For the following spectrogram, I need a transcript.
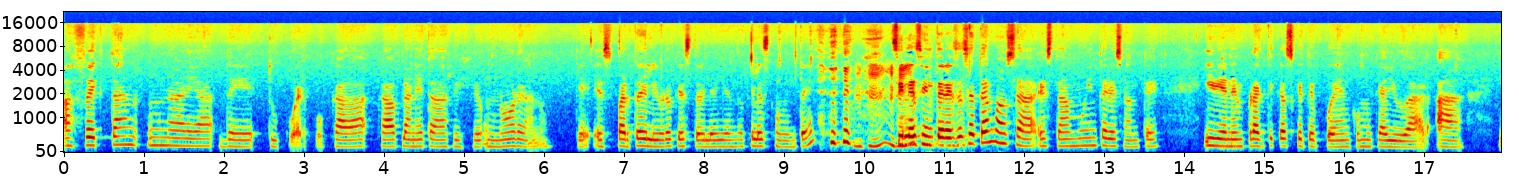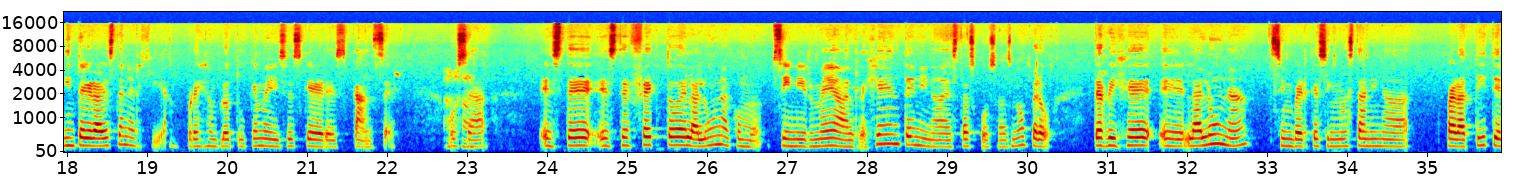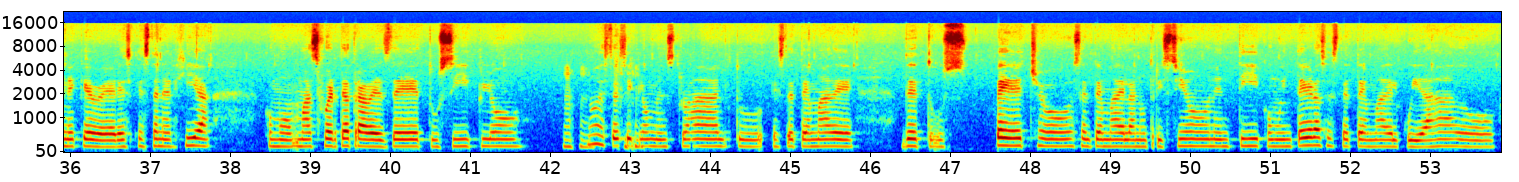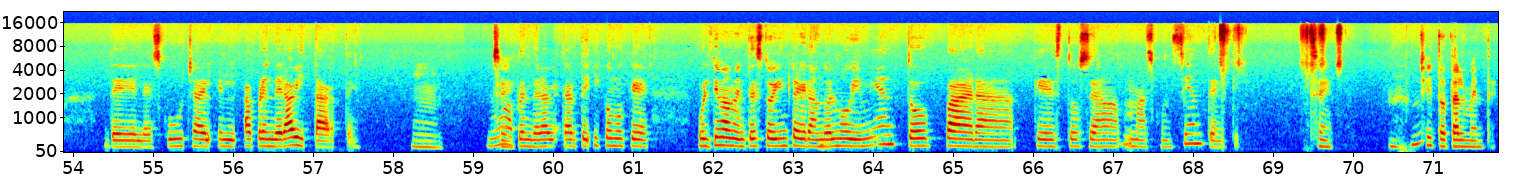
afectan un área de tu cuerpo. Cada, cada planeta rige un órgano, que es parte del libro que estoy leyendo que les comenté. si les interesa ese tema, o sea, está muy interesante y vienen prácticas que te pueden como que ayudar a integrar esta energía. Por ejemplo, tú que me dices que eres cáncer. O sea, este, este efecto de la luna, como sin irme al regente ni nada de estas cosas, ¿no? Pero te rige eh, la luna sin ver qué signo está ni nada. Para ti tiene que ver esta energía como más fuerte a través de tu ciclo, ¿no? Este ciclo menstrual, tu, este tema de, de tus pechos, el tema de la nutrición en ti, cómo integras este tema del cuidado, de la escucha, el, aprender a habitarte. Mm, ¿no? Aprender a habitarte y como que últimamente estoy integrando el movimiento para que esto sea más consciente en ti. Sí, sí, totalmente.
